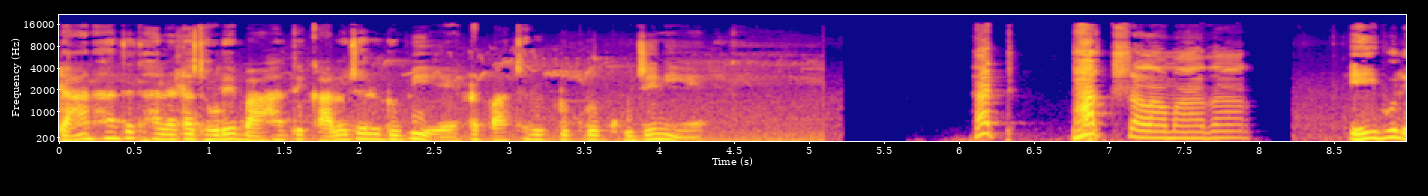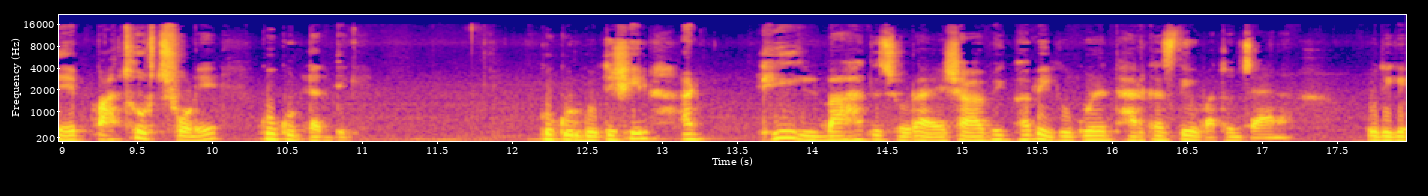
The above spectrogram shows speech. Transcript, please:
ডান হাতে থালাটা ধরে বা হাতে কালো জলে ডুবিয়ে একটা পাথরের টুকরো খুঁজে নিয়ে এই বলে পাথর ছড়ে কুকুরটার দিকে। কুকুর গতিশীল আর ঢিল বা হাতে ছোড়ায় স্বাভাবিকভাবেই কুকুরের ধার কাছ দিয়েও পাথর যায় না। ওদিকে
